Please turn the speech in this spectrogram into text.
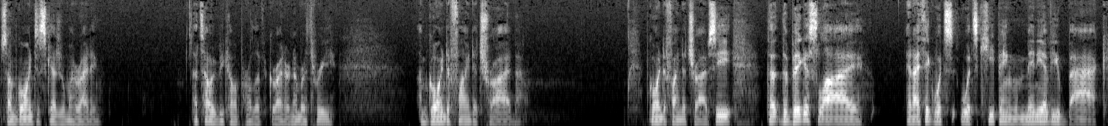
So I'm going to schedule my writing. That's how we become a prolific writer. Number three, I'm going to find a tribe. I'm going to find a tribe. See, the, the biggest lie and I think what's what's keeping many of you back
